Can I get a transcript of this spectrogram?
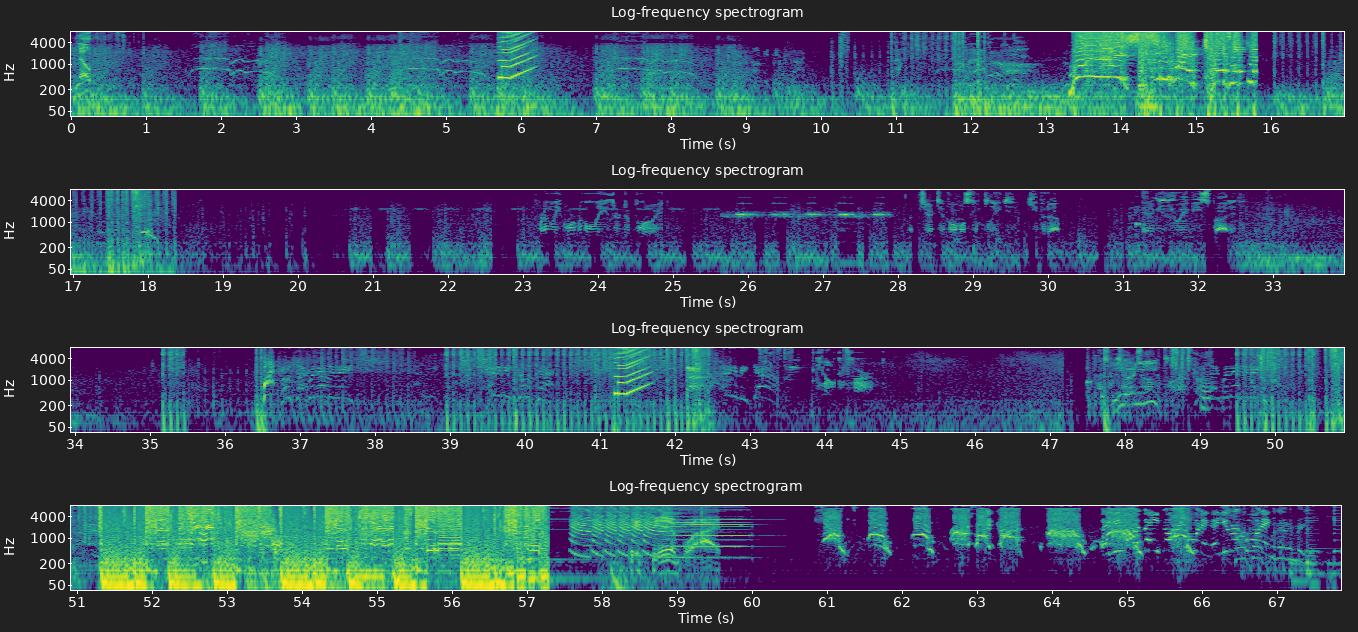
Nope. Orbital laser deployed. Objective almost complete. Keep it up. Enemy UAV spotted. What? Contact with enemy! Enemy contact! Enemy down! Kill confirmed. Hunter-killer drone deployed. Contact with enemy! With enemy!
